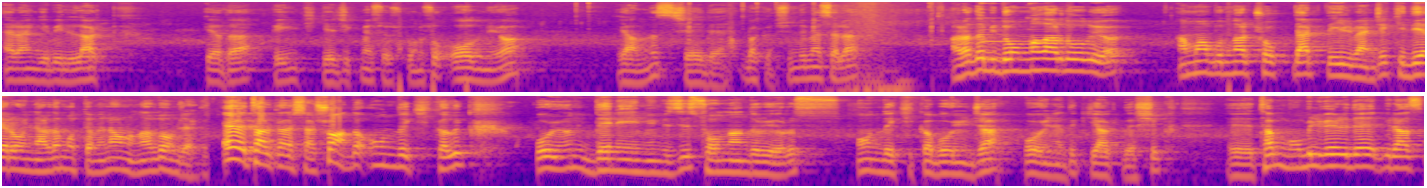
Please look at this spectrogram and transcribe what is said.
Herhangi bir lag ya da ping gecikme söz konusu olmuyor. Yalnız şeyde bakın şimdi mesela arada bir donmalar da oluyor. Ama bunlar çok dert değil bence ki diğer oyunlarda muhtemelen onlar da olmayacaktır. Evet arkadaşlar şu anda 10 dakikalık oyun deneyimimizi sonlandırıyoruz. 10 dakika boyunca oynadık yaklaşık. E, tabi mobil veride biraz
